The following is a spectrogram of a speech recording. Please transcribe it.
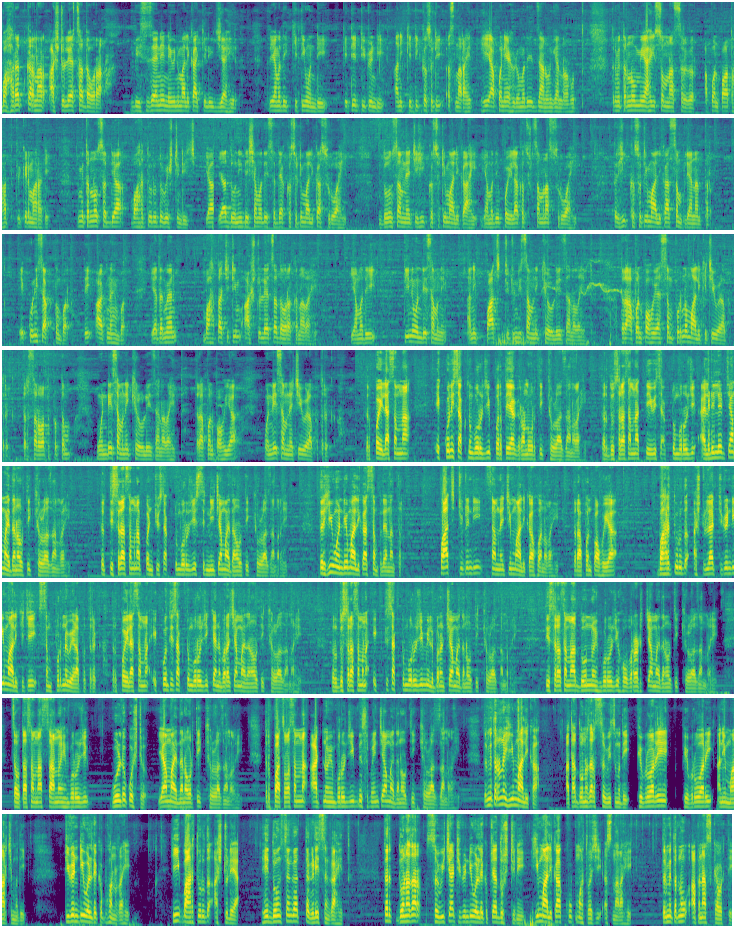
भारत करणार ऑस्ट्रेलियाचा दौरा. बी सी सी आयने नवीन मालिका केली जाहीर. तर यामध्ये किती वन डे किती टी ट्वेंटी आणि किती कसोटी असणार आहेत हे आपण या व्हिडिओमध्ये जाणून घेणार आहोत. तर मित्रांनो मी आहे सोमनाथ सरगर. आपण पाहत आहात क्रिकेट मराठी. तर मित्रांनो सध्या भारत विरुद्ध वेस्ट इंडिज या या दोन्ही देशामध्ये सध्या कसोटी मालिका सुरू आहे. दोन सामन्याची ही कसोटी मालिका आहे. यामध्ये पहिला कसोटी सामना सुरू आहे. तर ही कसोटी मालिका संपल्यानंतर एकोणीस ऑक्टोंबर ते आठ नोव्हेंबर या दरम्यान भारताची टीम ऑस्ट्रेलियाचा दौरा करणार आहे. यामध्ये तीन वन डे सामने आणि पाच टी ट्वेंटी सामने खेळवले जाणार आहेत. तर आपण पाहूया संपूर्ण मालिकेचे वेळापत्रक. तर सर्वात प्रथम वन डे सामने खेळवले जाणार आहेत. तर आपण पाहूया वन डे सामन्याचे वेळापत्रक. तर पहिला सामना एकोणीस ऑक्टोबर रोजी परत या ग्राउंडवरती खेळला जाणार आहे. तर दुसरा सामना तेवीस ऑक्टोबर रोजी ॲडिलेडच्या मैदानावरती खेळला जाणार आहे. तर तिसरा सामना पंचवीस ऑक्टोबर रोजी सिडनीच्या मैदानावरती खेळला जाणार आहे. तर ही वन डे मालिका संपल्यानंतर पाच टी ट्वेंटी सामन्याची मालिका होणार आहे. तर आपण पाहूया भारत विरुद्ध ऑस्ट्रेलिया टी ट्वेंटी मालिकेचे संपूर्ण वेळापत्रक. तर पहिला सामना एकोणतीस ऑक्टोबर रोजी कॅनबराच्या मैदानावरती खेळला जाणार आहे. तर दुसरा सामना एकतीस ऑक्टोबर रोजी मेलबर्नच्या मैदानावरती खेळला जाणार आहे. तिसरा सामना दोन नोव्हेंबर रोजी होबराटच्या मैदानावरती खेळला जाणार आहे. चौथा सामना सहा नोव्हेंबर रोजी गोल्ड कोस्ट या मैदानावरती खेळला जाणार आहे. तर पाचवा सामना आठ नोव्हेंबर रोजी बिस्पेनच्या मैदानावरती खेळला जाणार आहे. तर मित्रांनो ही मालिका आता दोन हजार सव्वीसमध्ये फेब्रुवारी फेब्रुवारी आणि मार्चमध्ये टी ट्वेंटी वर्ल्ड कप होणार आहे. ही भारत विरुद्ध ऑस्ट्रेलिया हे दोन संघ तगडे संघ आहेत. तर दोन हजार सव्वीसच्या टी ट्वेंटी वर्ल्ड कपच्या दृष्टीने ही मालिका खूप महत्त्वाची असणार आहे. तर मित्रांनो आपणास काय वाटते?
